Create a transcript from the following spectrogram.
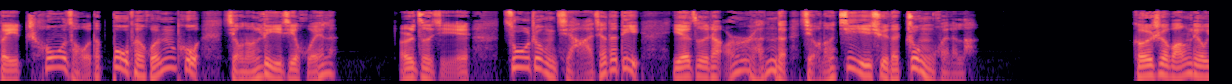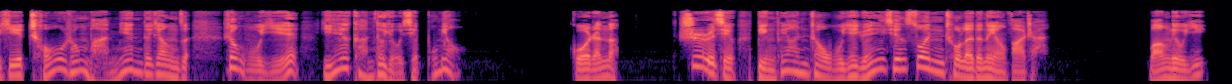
被抽走的部分魂魄就能立即回来，而自己租种贾家的地也自然而然的就能继续的种回来了。可是王六一愁容满面的样子，让五爷也感到有些不妙。果然呢，事情并非按照五爷原先算出来的那样发展。王六一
